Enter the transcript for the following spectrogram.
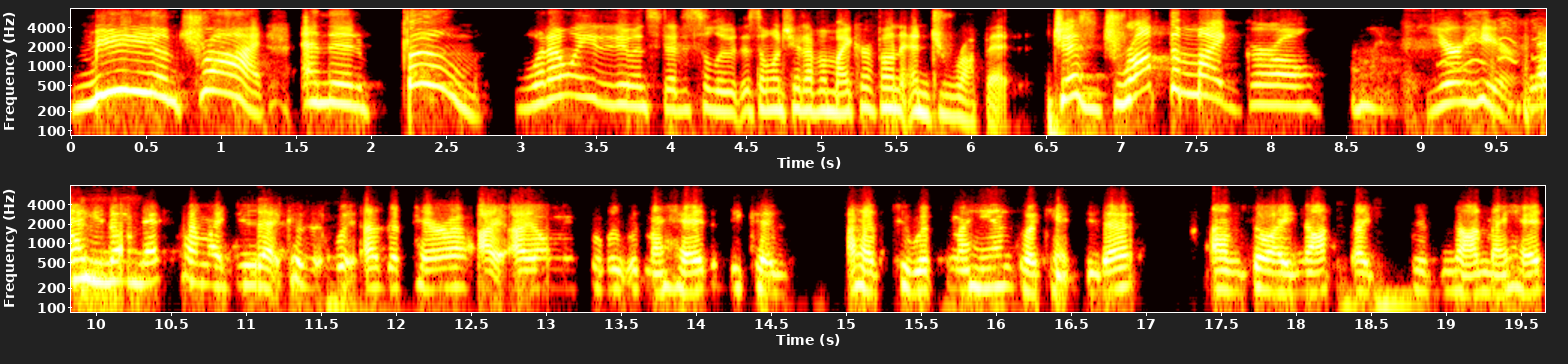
medium trot, and then boom. What I want you to do instead of salute is I want you to have a microphone and drop it. Just drop the mic, girl. You're here. Now you know. Next time I do that, because as a para, I, I only salute with my head because I have two whips in my hand, so I can't do that. Um, so I knock, I just nod my head.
